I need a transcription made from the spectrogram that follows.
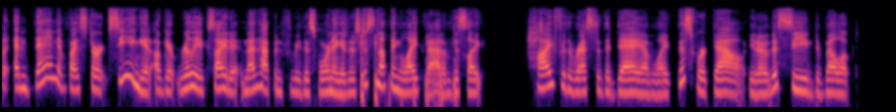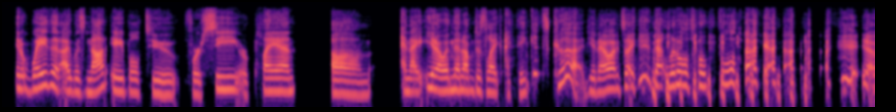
But and then if I start seeing it, I'll get really excited, and that happened for me this morning. And there's just nothing like that. I'm just like high for the rest of the day. I'm like, this worked out. You know, this scene developed in a way that I was not able to foresee or plan. Um, and I, you know, and then I'm just like, I think it's good, you know. It's like that little hopeful, you know.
